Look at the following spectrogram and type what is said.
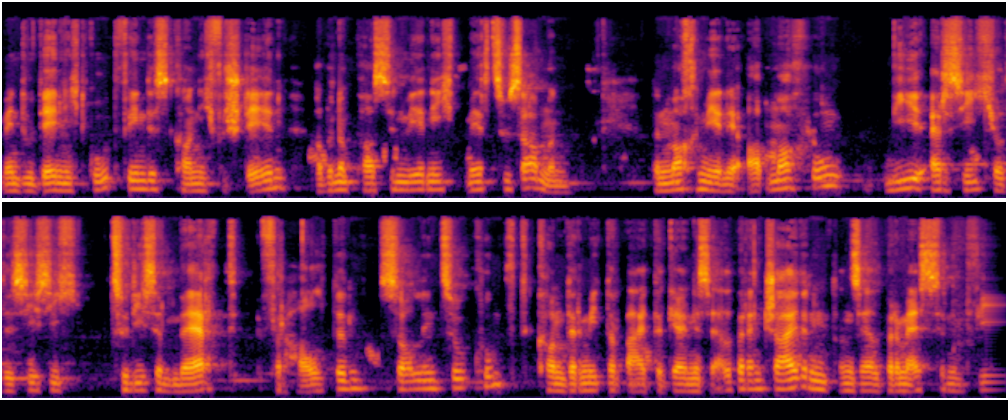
Wenn du den nicht gut findest, kann ich verstehen, aber dann passen wir nicht mehr zusammen. Dann machen wir eine Abmachung, wie er sich oder sie sich zu diesem Wert verhalten soll in Zukunft, kann der Mitarbeiter gerne selber entscheiden und dann selber messen und viel.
